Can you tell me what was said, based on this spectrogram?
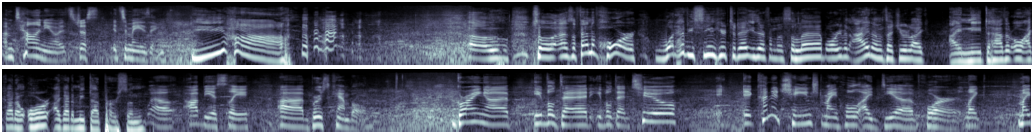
I'm telling you, it's just it's amazing. Yeehaw! Oh, so as a fan of horror, what have you seen here today, either from a celeb or even items that you're like, I need to have that, or I gotta, or I gotta meet that person? Well, obviously, uh, Bruce Campbell. Growing up, Evil Dead, Evil Dead 2, it, it kind of changed my whole idea of horror. Like, my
